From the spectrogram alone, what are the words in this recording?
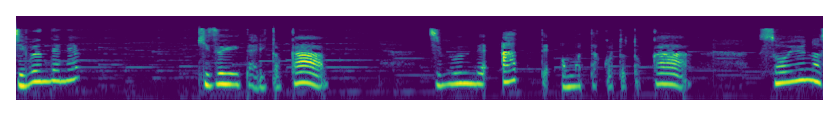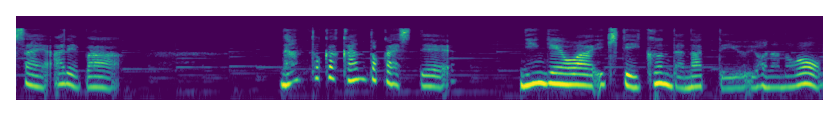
自分でね、気づいたりとか、自分であって思ったこととか、そういうのさえあれば、なんとかかんとかして人間は生きていくんだなっていうようなのを、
